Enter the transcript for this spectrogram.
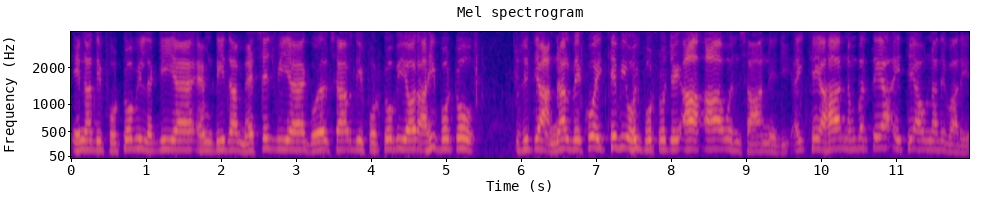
ਇਹਨਾਂ ਦੀ ਫੋਟੋ ਵੀ ਲੱਗੀ ਹੈ ਐਮਡੀ ਦਾ ਮੈਸੇਜ ਵੀ ਹੈ, ਗੋਇਲ ਸਾਹਿਬ ਦੀ ਫੋਟੋ ਵੀ ਔਰ ਆਹੀ ਫੋਟੋ। ਤੁਸੀਂ ਧਿਆਨ ਨਾਲ ਵੇਖੋ, ਇੱਥੇ ਵੀ ਉਹੀ ਫੋਟੋ 'ਚ ਆ ਆ ਉਹ ਇਨਸਾਨ ਨੇ ਜੀ। ਇੱਥੇ ਆਹ ਨੰਬਰ ਤੇ ਆ, ਇੱਥੇ ਆ ਉਹਨਾਂ ਦੇ ਬਾਰੇ।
